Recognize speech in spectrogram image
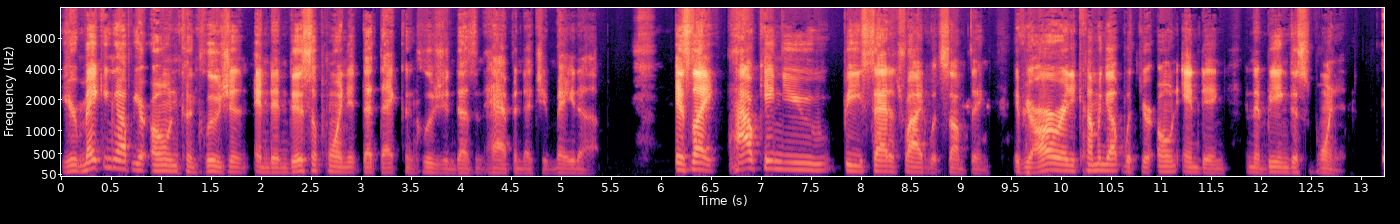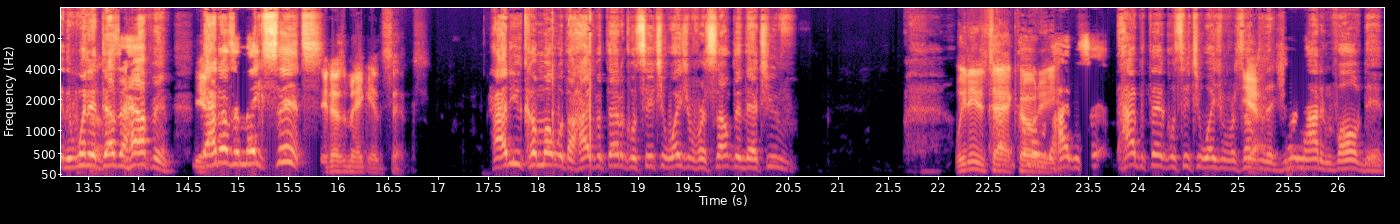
You're making up your own conclusion and then disappointed that that conclusion doesn't happen that you made up. It's like, how can you be satisfied with something if you're already coming up with your own ending and then being disappointed? When So- it doesn't happen, Yeah. that doesn't make sense. It doesn't make any sense. How do you come up with a hypothetical situation for something that you've We need to tag come up with Cody. a hypo- hypothetical situation for something Yeah. that you're not involved in,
